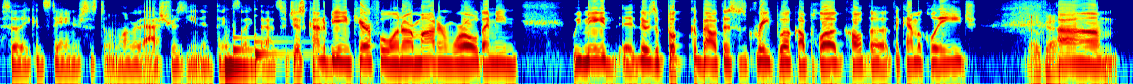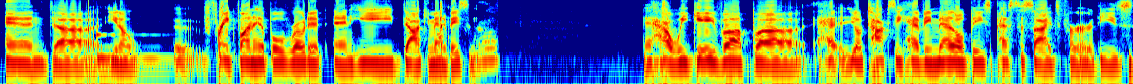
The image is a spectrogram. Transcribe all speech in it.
so they can stay in your system longer the astrazine and things like that so just kind of being careful in our modern world i mean we made uh, there's a book about this, it was a great book i'll plug called the the chemical age okay. um, and uh, you know Frank von Hippel wrote it, and he documented basically how we gave up uh, he, you know toxic heavy metal based pesticides for these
